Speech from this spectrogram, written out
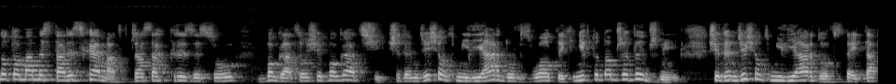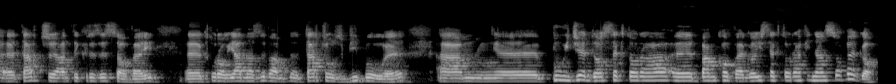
no to mamy stary schemat. W czasach kryzysu bogacą się bogatsi. 70 miliardów złotych, i niech to dobrze wybrzmi, 70 miliardów z tej tarczy antykryzysowej, e, którą ja nazywam tarczą z bibuły, e, pójdzie do sektora e, bankowego i sektora finansowego.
